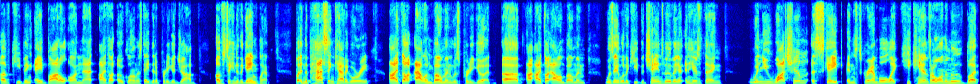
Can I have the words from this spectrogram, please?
of keeping a bottle on that. I thought Oklahoma State did a pretty good job of sticking to the game plan. But in the passing category, I thought Alan Bowman was pretty good. Uh, I, I thought Alan Bowman was able to keep the chains moving. And here's the thing when you watch him escape and scramble, like he can throw on the move, but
